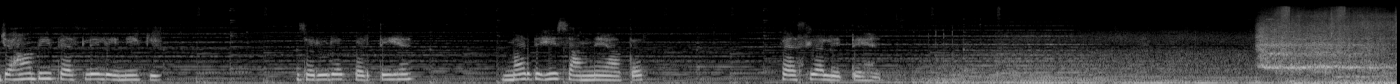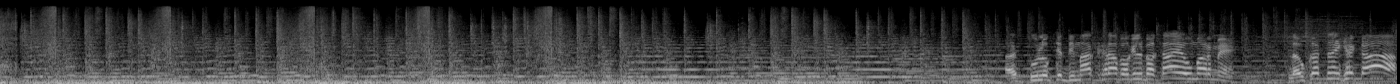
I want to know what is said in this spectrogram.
जहाँ भी फैसले लेने की ज़रूरत पड़ती है, मर्द ही सामने आकर फैसला लेते हैं। तू लोग के दिमाग खराब हो गई बका है उम्र में। लौकत नहीं है का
